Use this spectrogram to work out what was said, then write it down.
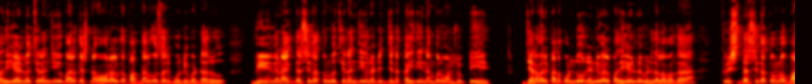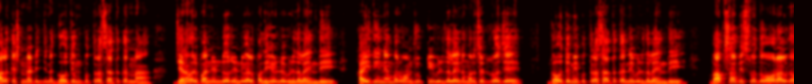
పదిహేడులో చిరంజీవి బాలకృష్ణ ఓవరాల్గా పద్నాలుగోసారి పోటీ పడ్డారు వి. వినాయక్ దర్శకత్వంలో చిరంజీవి నటించిన ఖైదీ నెంబర్ వన్ ఫిఫ్టీ జనవరి పదకొండు రెండు వేల పదిహేడులో విడుదలవ్వగా క్రిష్ దర్శకత్వంలో బాలకృష్ణ నటించిన గౌతమి పుత్ర శాతకర్ణ జనవరి పన్నెండు రెండు వేల పదిహేడులో విడుదలైంది. ఖైదీ నెంబర్ వన్ ఫిఫ్టీ విడుదలైన మరుసటి రోజే గౌతమి పుత్ర శాతకర్ణి విడుదలైంది. బాక్సాఫీస్ వద్ద ఓవరాల్గా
